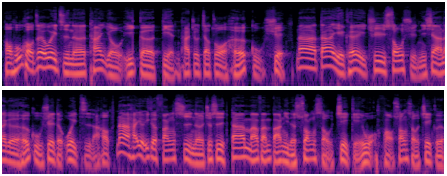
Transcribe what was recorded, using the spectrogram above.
好，虎口这个位置呢，它有一个点，它就叫做合谷穴。那当然也也可以去搜寻一下那个合谷穴的位置。然后，那还有一个方式呢，就是大家麻烦把你的双手借给我，好，双手借给我。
